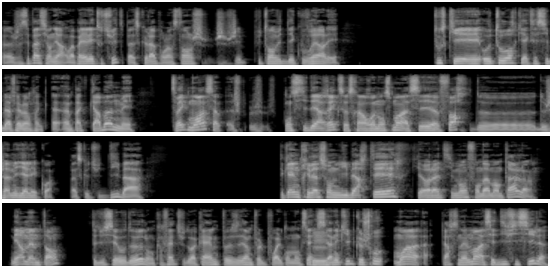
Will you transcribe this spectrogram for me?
Euh, je sais pas si on ira. On va pas y aller tout de suite parce que là, pour l'instant, j'ai plutôt envie de découvrir les... tout ce qui est autour, qui est accessible à faible impact carbone. Mais c'est vrai que moi, ça, je, considérerais que ce serait un renoncement assez euh, fort de, de jamais y aller, quoi. Parce que tu te dis, bah, c'est quand même une privation de liberté qui est relativement fondamentale, mais en même temps, c'est du CO2, donc en fait, tu dois quand même peser un peu le pour et le contre. Donc c'est mmh. un équilibre que je trouve, moi, personnellement, assez difficile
